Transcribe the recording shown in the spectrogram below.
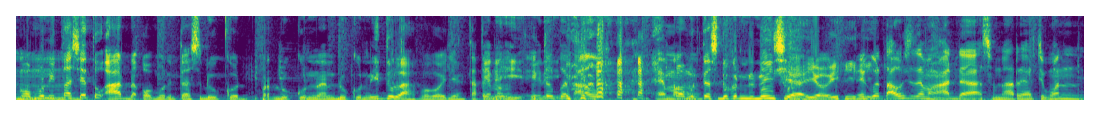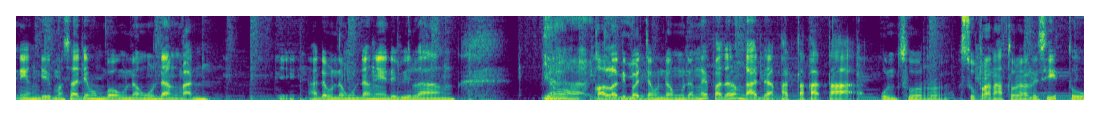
Komunitasnya tuh ada komunitas dukun, perdukunan dukun itulah pokoknya. tapi emang PDI. itu gue tahu emang Komunitas dukun Indonesia, yoi. Ya gue tahu sih emang ada sebenarnya, cuman yang jadi masalah dia membawa undang-undang kan. Ada undang-undangnya dia bilang. Ya, kalau dibaca undang-undangnya padahal nggak ada kata-kata unsur supranatural di situ.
